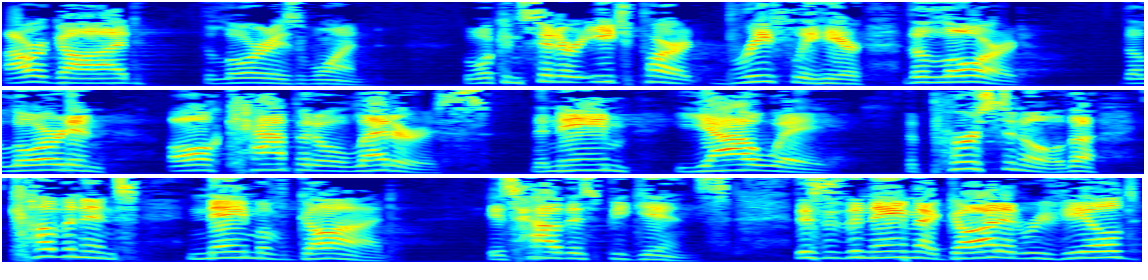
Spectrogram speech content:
our God, the Lord is one. We'll consider each part briefly here. The Lord. The Lord in all capital letters. The name Yahweh the personal, the covenant name of God is how this begins. This is the name that God had revealed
